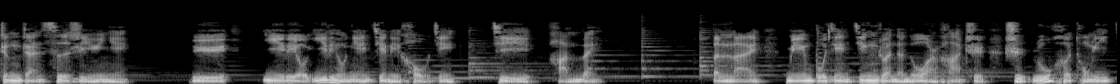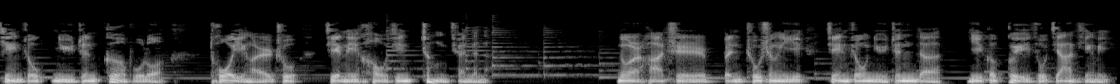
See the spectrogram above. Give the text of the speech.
征战四十余年，于一六一六年建立后金，即汗魏。本来名不见经传的努尔哈赤是如何统一建州女真各部落，脱颖而出建立后金政权的呢？努尔哈赤本出生于建州女真的一个贵族家庭里，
